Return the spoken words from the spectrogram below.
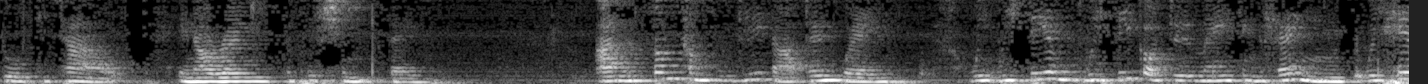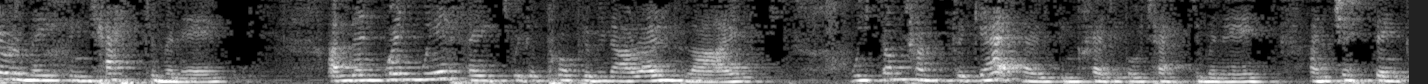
sort it out in our own sufficiency. And sometimes we do that, don't we? We, we, see, um, we see God do amazing things, we hear amazing testimonies, and then when we're faced with a problem in our own lives, we sometimes forget those incredible testimonies and just think,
